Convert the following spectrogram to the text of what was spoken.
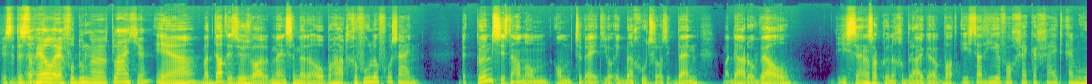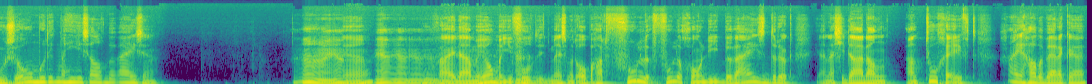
Dus het is toch heel erg voldoende aan het plaatje. Ja, maar dat is dus waar mensen met een open hart gevoelig voor zijn. De kunst is dan om, om te weten, joh, ik ben goed zoals ik ben. Maar daardoor wel die sensor kunnen gebruiken. Wat is dat hier voor gekkigheid? En hoezo moet ik me hier zelf bewijzen? Ah, ja. Ja, Ja. ja, Hoe ga je daarmee om? Je voelt, die mensen met open hart voelen, voelen gewoon die bewijsdruk. En als je daar dan aan toegeeft, ga je harder werken.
